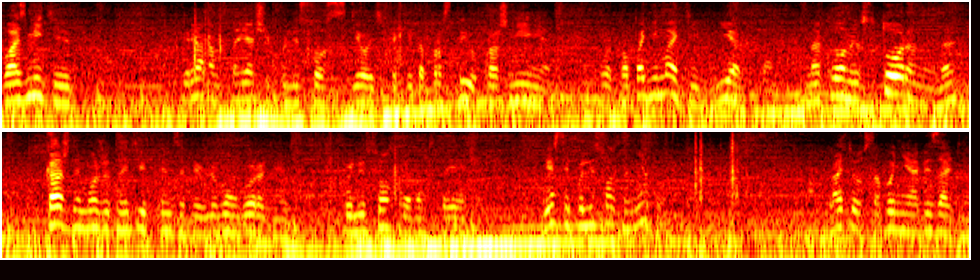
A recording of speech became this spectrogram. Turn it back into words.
Возьмите рядом стоящий пылесос, сделайте какие-то простые упражнения. Вот, поподнимайте вверх, там, наклоны в стороны, да. Каждый может найти, в принципе, в любом городе пылесос рядом стоящий. Если пылесоса нету, брать его с собой не обязательно.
